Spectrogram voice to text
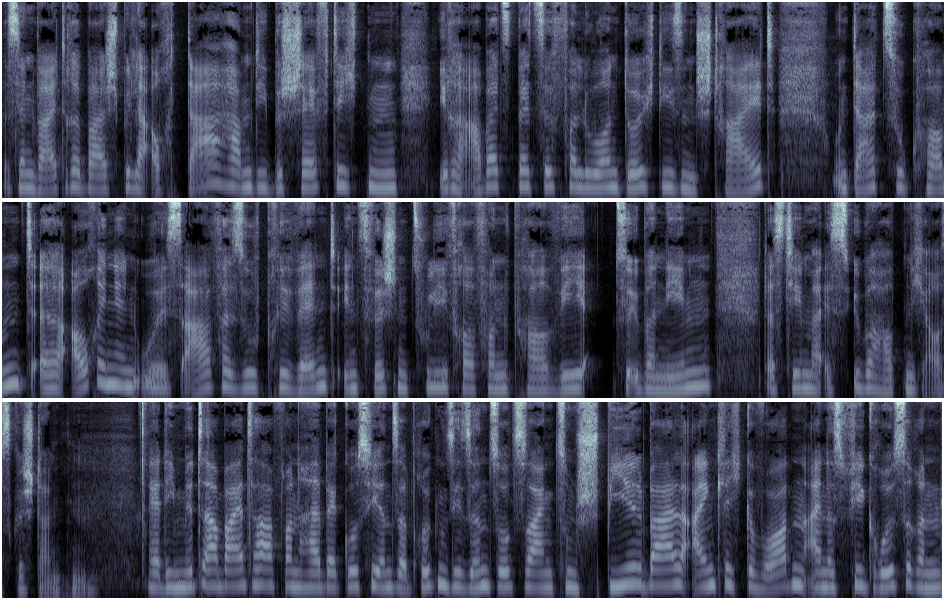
Das sind weitere Beispiele. Auch da haben die Beschäftigten ihre Arbeitsplätze verloren durch diesen Streit. Und dazu kommt, äh, auch in den USA versucht Prevent inzwischen Zulieferer von VW zu übernehmen. Das Thema ist überhaupt nicht ausgestanden. Ja, die Mitarbeiter von Halberg Guss hier in Saarbrücken, sie sind sozusagen zum Spielball eigentlich geworden eines viel größeren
